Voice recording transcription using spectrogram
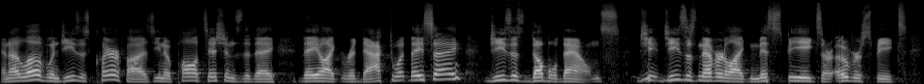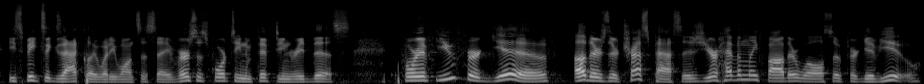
And I love when Jesus clarifies, you know, politicians today, they like redact what they say. Jesus double downs. Jesus never like misspeaks or overspeaks. He speaks exactly what he wants to say. Verses 14 and 15 read this For if you forgive others their trespasses, your heavenly Father will also forgive you.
